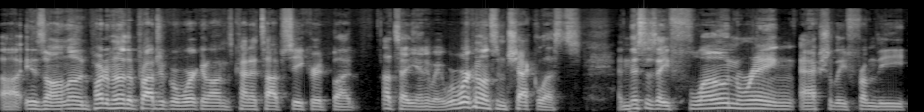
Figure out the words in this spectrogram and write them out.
uh, is on loan. Part of another project we're working on is kind of top secret, but I'll tell you anyway. We're working on some checklists, and this is a flown ring actually from the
